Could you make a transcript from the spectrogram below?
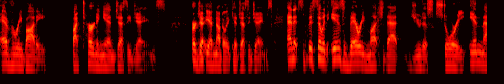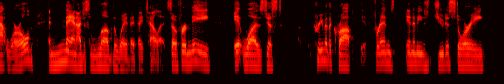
everybody by turning in Jesse James. Or Je- mm-hmm. yeah, not Billy Kid, Jesse James. And it's so it is very much that Judas story in that world. And man, I just love the way that they tell it. So for me, it was just cream of the crop. It, friends, enemies, Judas story,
